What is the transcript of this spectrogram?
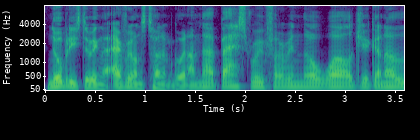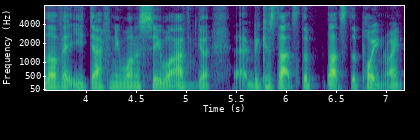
Nobody's doing that. Everyone's turning up going, I'm the best roofer in the world. You're gonna love it. You definitely want to see what I've got uh, because that's the that's the point, right?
